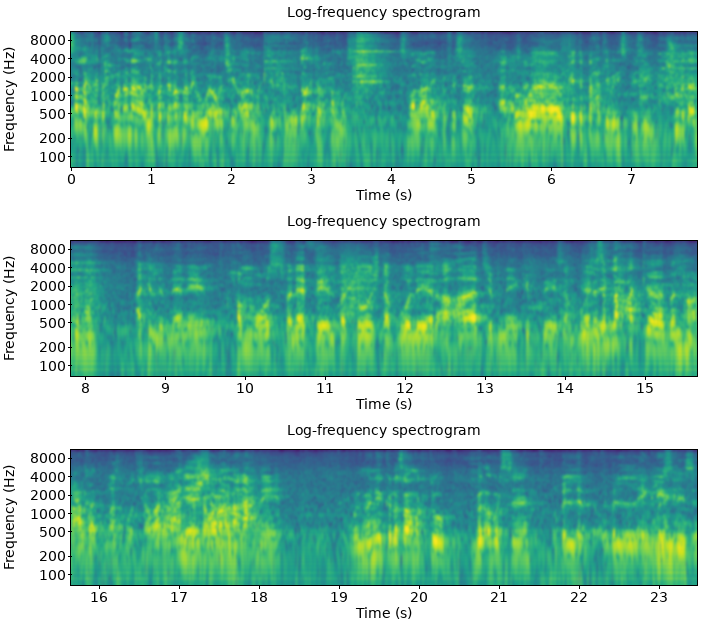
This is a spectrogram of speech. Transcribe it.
صار لك فاتح هون أنا لفت لي نظري هو أول شيء الارما كثير حلوة. دكتور حمص اسم الله عليك بروفيسور. وكاتب تحت Lebanese cuisine؟ شو بتقدم هون؟ أكل لبناني حمص فلافل فتوش تبوله رقاقات جبنة كبة سمبوسة. يعني لازم لحقك بالنهار على الغداء. مزبوط. شاورما عنده شاورما. لحمة. والمنيو كله صار مكتوب بالقبرصي وبال وبالإنجليزي. بالانجليزي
